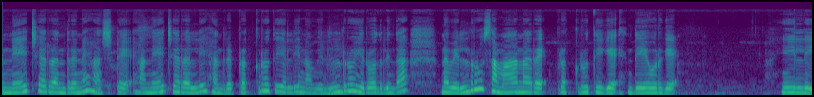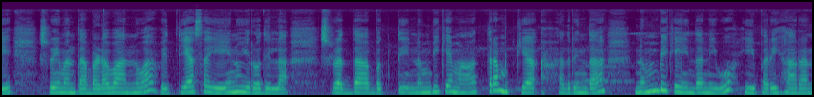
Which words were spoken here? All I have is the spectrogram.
ನೇಚರ್ ಅಂದ್ರೇ ಅಷ್ಟೇ. ಆ ನೇಚರಲ್ಲಿ ಅಂದರೆ ಪ್ರಕೃತಿಯಲ್ಲಿ ನಾವೆಲ್ಲರೂ ಇರೋದ್ರಿಂದ ನಾವೆಲ್ಲರೂ ಸಮಾನರೇ ಪ್ರಕೃತಿಗೆ, ದೇವ್ರಿಗೆ. ಇಲ್ಲಿ ಶ್ರೀಮಂತ ಬಡವ ಅನ್ನುವ ವ್ಯತ್ಯಾಸ ಏನೂ ಇರೋದಿಲ್ಲ. ಶ್ರದ್ಧಾ, ಭಕ್ತಿ, ನಂಬಿಕೆ ಮಾತ್ರ ಮುಖ್ಯ. ಅದರಿಂದ ನಂಬಿಕೆಯಿಂದ ನೀವು ಈ ಪರಿಹಾರನ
